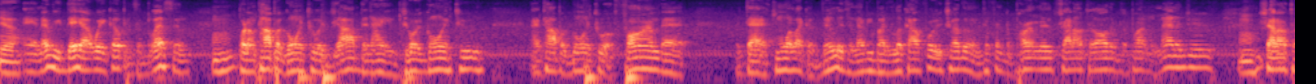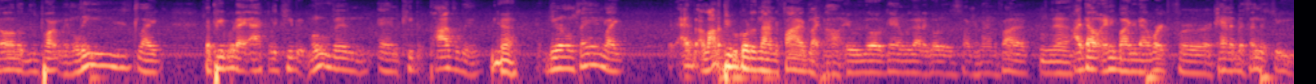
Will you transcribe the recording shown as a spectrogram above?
Yeah. and every day I wake up, it's a blessing. hmm But on top of going to a job that I enjoy going to, on top of going to a farm that that's more like a village and everybody look out for each other in different departments. Shout out to all the department managers. Hmm Shout out to all the department leads, like the people that actually keep it moving and keep it positive. Yeah. You know what I'm saying? Like a lot of people go to nine to five, like, oh, here we go again. We got to go to this fucking nine to five. Yeah. I doubt anybody that worked for a cannabis industry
